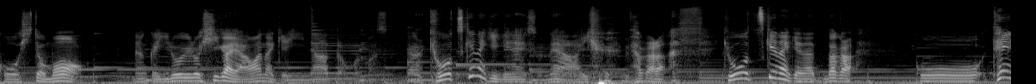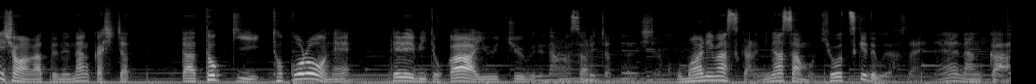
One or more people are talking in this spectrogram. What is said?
こう人もなんかいろいろ被害合わなきゃいいなと思います。だから気をつけなきゃいけないですよねああいう。だから気をつけなきゃなだからこうテンション上がってねなんかしちゃった時ところをねテレビとか YouTube で流されちゃったりしたら困りますから。皆さんも気をつけてくださいね。なんか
